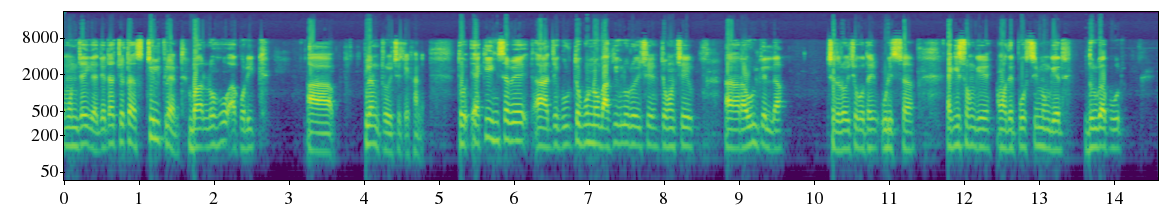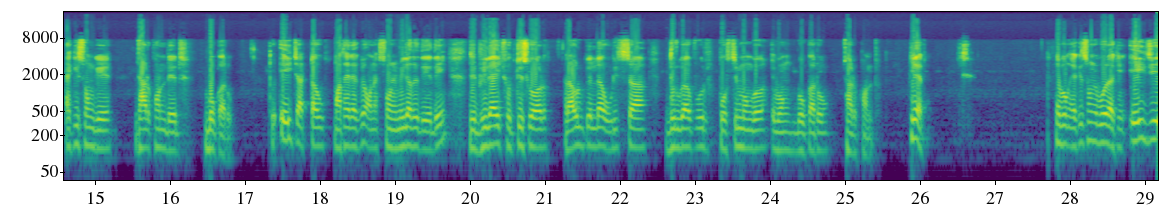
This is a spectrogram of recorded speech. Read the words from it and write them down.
এমন জায়গা যেটা হচ্ছে একটা স্টিল প্ল্যান্ট বা লৌহ আকরিক প্ল্যান্ট রয়েছে যেখানে। তো একই হিসাবে যে গুরুত্বপূর্ণ বাকিগুলো রয়েছে যেমন হচ্ছে আহ, রাউরকেল্লা সেটা রয়েছে কোথায়? উড়িষ্যা। একই সঙ্গে আমাদের পশ্চিমবঙ্গের দুর্গাপুর, একই সঙ্গে ঝাড়খণ্ডের বোকারো। তো এই চারটাও মাথায় রাখবে। অনেক সময় মিলাতে দিয়ে দেয় যে ভিলাই, ছত্তিশগড়, রাউরকেল্লা, উড়িষ্যা, দুর্গাপুর, পশ্চিমবঙ্গ এবং বোকারো, ঝাড়খণ্ড। ক্লিয়ার এবং একই সঙ্গে বলে রাখি, এই যে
